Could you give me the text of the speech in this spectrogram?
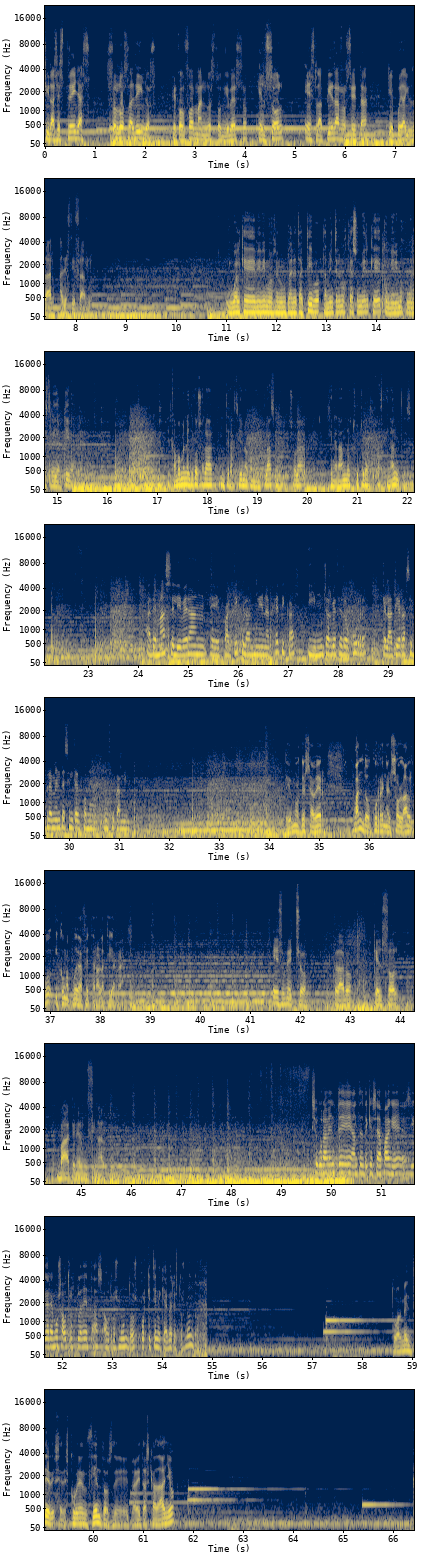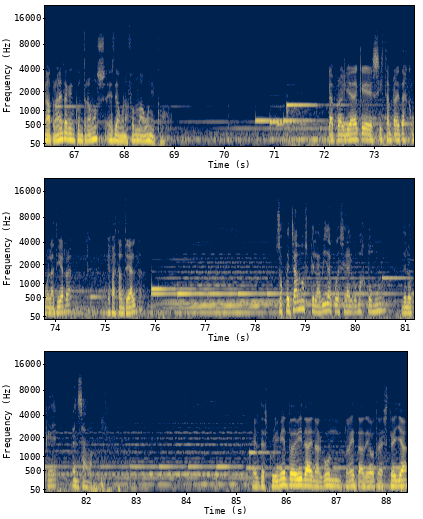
Si las estrellas son los ladrillos que conforman nuestro universo, el Sol es la piedra roseta que puede ayudar a descifrarlo. Igual que vivimos en un planeta activo, también tenemos que asumir que convivimos con una estrella activa. El campo magnético solar interacciona con el plasma solar generando estructuras fascinantes. Además se liberan eh, partículas muy energéticas y muchas veces ocurre que la Tierra simplemente se interpone en su camino. Debemos de saber cuándo ocurre en el Sol algo y cómo puede afectar a la Tierra. Es un hecho claro que el Sol va a tener un final. Seguramente antes de que se apague llegaremos a otros planetas, a otros mundos, porque tiene que haber estos mundos. Actualmente se descubren cientos de planetas cada año. Cada planeta que encontramos es de alguna forma único. La probabilidad de que existan planetas como la Tierra es bastante alta. Sospechamos que la vida puede ser algo más común de lo que pensábamos. El descubrimiento de vida en algún planeta de otra estrella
